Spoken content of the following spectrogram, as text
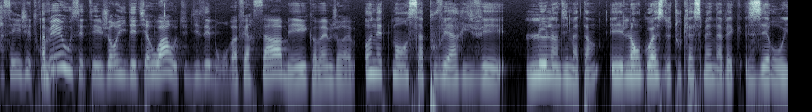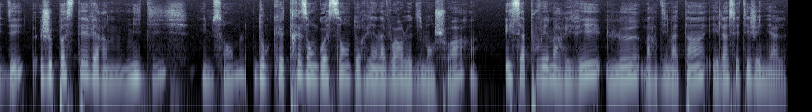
ah, est j'ai trouvé Ah, mais- ou c'était genre une idée tiroir où tu te disais bon on va faire ça mais quand même j'aurais Honnêtement, ça pouvait arriver le lundi matin et l'angoisse de toute la semaine avec zéro idée. Je postais vers midi, il me semble. Donc euh, très angoissant de rien avoir le dimanche soir. Et ça pouvait m'arriver le mardi matin et là c'était génial.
